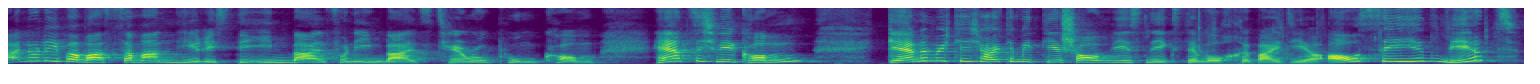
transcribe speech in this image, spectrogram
Hallo lieber Wassermann, hier ist die Inbal von inbalsterror.com. Herzlich willkommen. Gerne möchte ich heute mit dir schauen, wie es nächste Woche bei dir aussehen wird.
